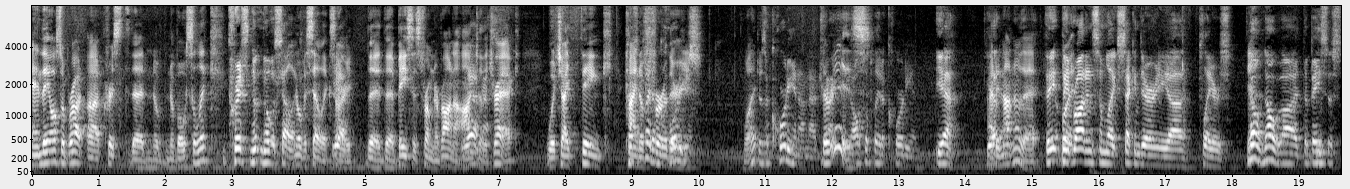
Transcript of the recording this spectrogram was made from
and they also brought uh, Chris Novoselic, Chris no- Novoselic. Novoselic, sorry, Yeah. the the bassist from Nirvana onto Yeah. the track, which I think kind of played furthers. What? There's accordion on that track. There He is. also played accordion. Yeah. I did not know that. They, they brought in some like secondary uh, players. No, no, uh, the bassist.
